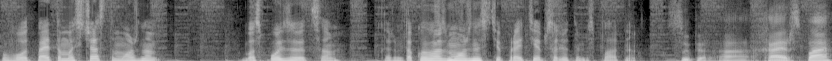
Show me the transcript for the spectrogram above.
Вот, поэтому сейчас-то можно воспользоваться скажем, такой возможностью пройти абсолютно бесплатно. Супер. А, Hire Spa,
